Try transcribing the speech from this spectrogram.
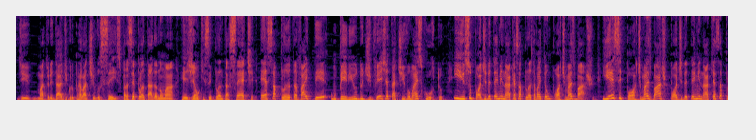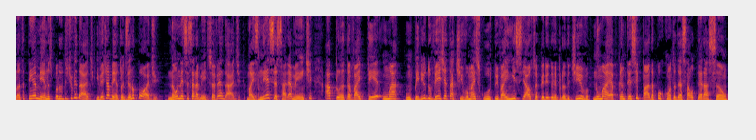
de maturidade de grupo relativo 6 para ser plantada numa região que se planta 7, essa planta vai ter um período de vegetativo mais curto. E isso pode determinar que essa planta vai ter um porte mais baixo. E esse porte mais baixo pode determinar que essa planta tenha menos produtividade. E veja bem, eu estou dizendo pode. Não necessariamente isso é verdade. Mas necessariamente a planta vai ter uma, um período vegetativo mais curto e vai iniciar o seu período reprodutivo numa época antecipada por conta dessa alteração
